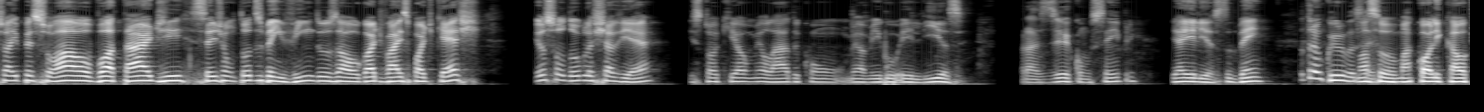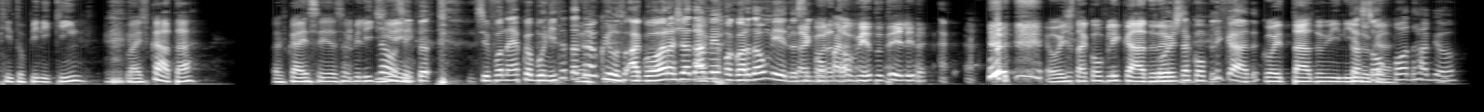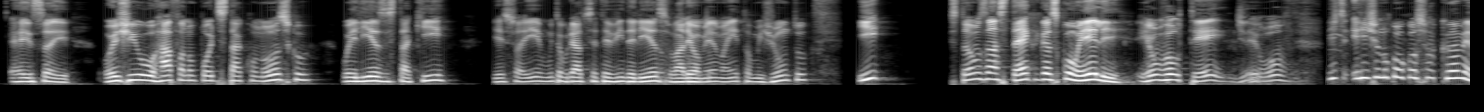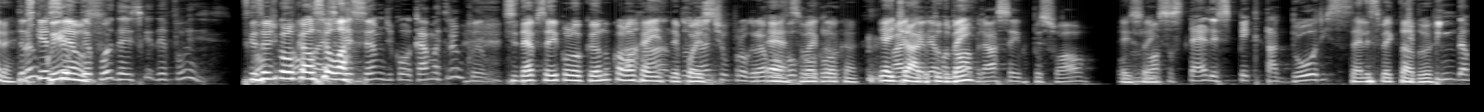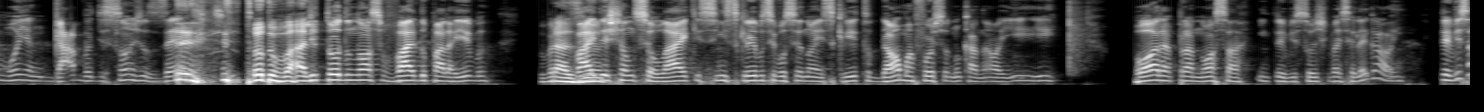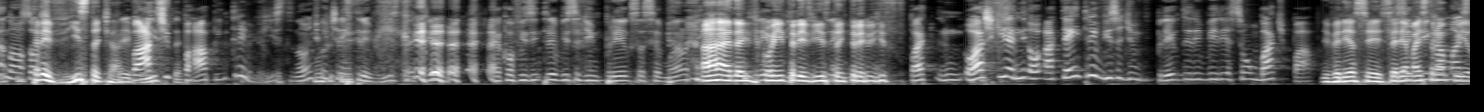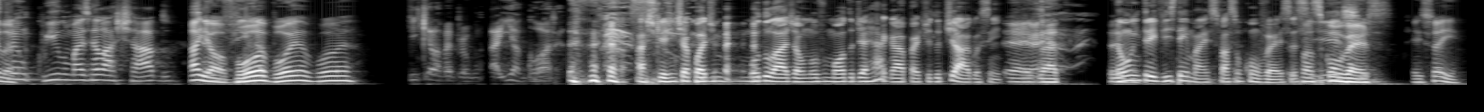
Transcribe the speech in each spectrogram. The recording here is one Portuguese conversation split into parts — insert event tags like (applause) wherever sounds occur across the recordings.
isso aí, pessoal. Boa tarde. Sejam todos bem-vindos ao God Vice Podcast. Eu sou o Douglas Xavier. Estou aqui ao meu lado com o meu amigo Elias. Prazer, como sempre. E aí, Elias, tudo bem? Tô tranquilo, você. Nosso Macaulay Culkin Tupiniquim. Vai ficar, tá? Vai ficar esse, esse apelidinho Não, aí. assim, (laughs) se for na época bonita, tá tranquilo. Agora já dá, me- agora dá um medo, assim, Agora comparar- dá o medo dele, né? (laughs) Hoje tá complicado, né? Hoje tá complicado. Coitado do menino, Tá só cara. o pó do rabiol. É isso aí. Hoje o Rafa não pôde estar conosco, o Elias está aqui. E é isso aí. Muito obrigado por você ter vindo, Elias. Valeu mesmo aí, tamo junto. E estamos nas técnicas com ele. Eu voltei de Eu- novo. A gente, a gente não colocou sua câmera. Tranquilo, Esquecemos. depois, de- esque- depois. Esqueceu de colocar Vamos o celular. Esquecemos de colocar, mas tranquilo. Se der pra você ir colocando, coloca Aham, aí depois. Durante o programa É, você vai colocando. colocando. E aí, queria tudo bem? Um abraço aí pro pessoal, É isso os nossos telespectadores Telespectador. de Pindamonhangaba, de São José, (laughs) De todo o de vale todo o nosso Vale do Paraíba. do Brasil. Vai deixando seu like, se inscreva se você não é inscrito, dá uma força no canal aí e bora pra nossa entrevista hoje que vai ser legal, hein? Entrevista nossa, Entrevista, Thiago. Entrevista. Bate-papo, entrevista. De onde que eu tirei entrevista? É que, é que eu fiz entrevista de emprego essa semana. Ah, daí ficou entrevista, entrevista. Bate- Eu acho que até entrevista de emprego deveria ser um bate-papo. Deveria ser, seria você mais fica tranquila. mais tranquilo, mais relaxado. Aí, ó, não fica, boa, boa, boa. O que, que ela vai perguntar aí agora? (laughs) Acho que a gente já pode modular já um novo modo de RH a partir do Thiago, assim. É, exato. Não entrevistem mais, façam conversas. Faço Isso. conversa. É isso aí.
